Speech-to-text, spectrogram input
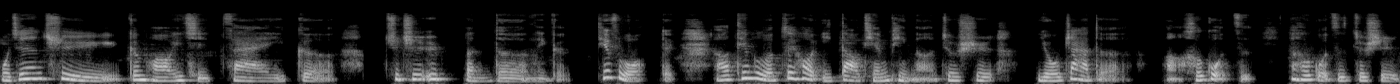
我今天去跟朋友一起在一个去吃日本的那个天妇罗，对，然后天妇罗最后一道甜品呢就是油炸的啊和果子。那和果子就是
